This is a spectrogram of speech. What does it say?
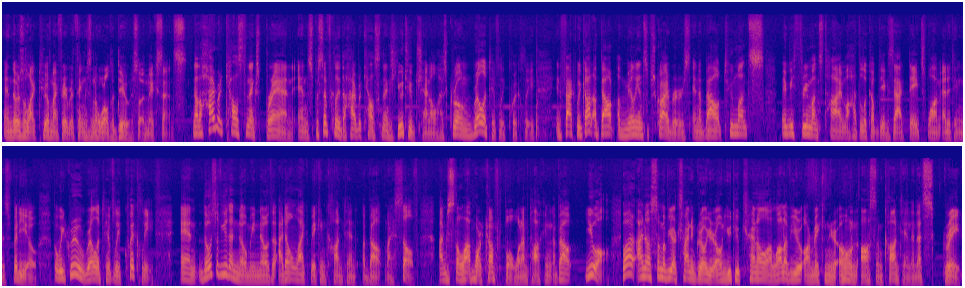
and those are like two of my favorite things in the world to do, so it makes sense. Now, the Hybrid Calisthenics brand, and specifically the Hybrid Calisthenics YouTube channel, has grown relatively quickly. In fact, we got about a million subscribers in about two months, maybe three months' time. I'll have to look up the exact dates while I'm editing this video, but we grew relatively quickly. And those of you that know me know that I don't like making content about myself. I'm just a lot more comfortable when I'm talking about you all. But I know some of you are trying to grow your own YouTube channel. A lot of you are making your own awesome content, and that's great.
